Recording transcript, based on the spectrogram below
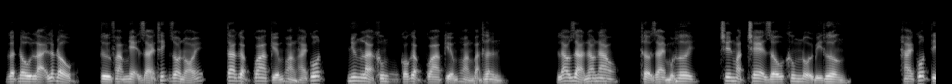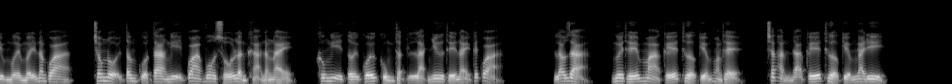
Gật đầu lại lắc đầu từ phàm nhẹ giải thích do nói, ta gặp qua kiếm hoàng hải cốt, nhưng là không có gặp qua kiếm hoàng bản thân. Lao giả nao nao, thở dài một hơi, trên mặt che giấu không nổi bị thương. Hải cốt tìm mười mấy năm qua, trong nội tâm của ta nghĩ qua vô số lần khả năng này, không nghĩ tới cuối cùng thật là như thế này kết quả. Lao giả, ngươi thế mà kế thừa kiếm hoàng thể chắc hẳn đã kế thừa kiếm nhai đi.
